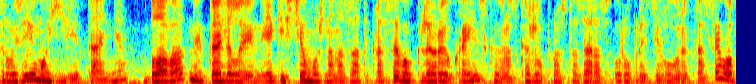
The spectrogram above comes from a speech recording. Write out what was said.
Друзі, мої вітання. Блаватний та лілейний, які ще можна назвати красиво кольори українською, розкажу просто зараз у рубриці Говори красиво.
